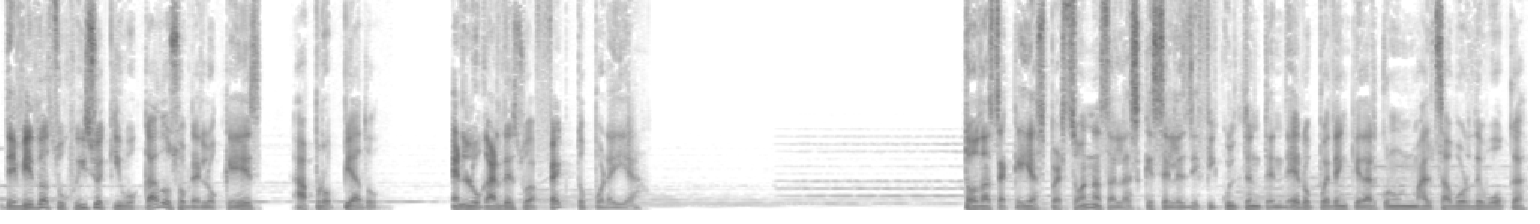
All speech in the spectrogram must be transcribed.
debido a su juicio equivocado sobre lo que es apropiado, en lugar de su afecto por ella. Todas aquellas personas a las que se les dificulta entender o pueden quedar con un mal sabor de boca,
